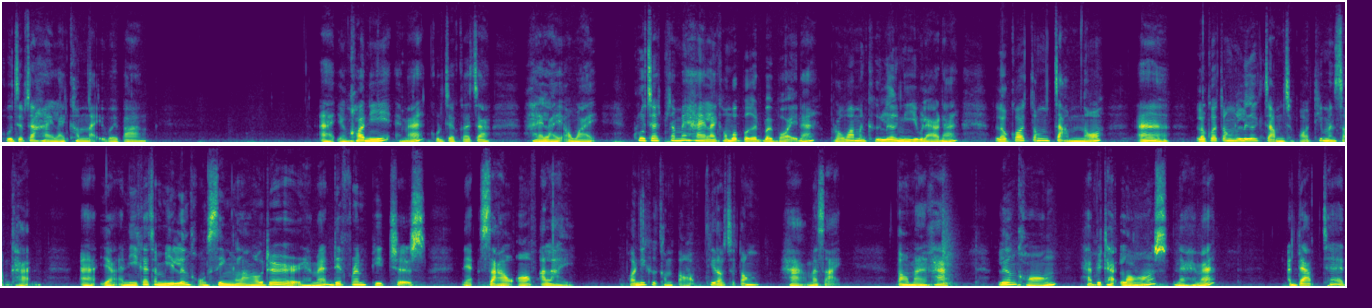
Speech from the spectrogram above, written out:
ครูเจะจะไฮไลท์คำไหนไว้บ้างอะอย่างข้อนี้เห็นไหมครูเจะก็จะไฮไลท์เอาไว้ ครูจะจะไม่ไฮไลท์คำว่า bird บ่อยๆ นะ เพราะว่ามันคือเรื่องนี้อยู่แล้วนะ เราก็ต้องจำเนาะอ่า เราก็ต้องเลือกจำเฉพาะที่มันสำคัญอะอย่างอันนี้ก็จะมีเรื่องของ sing louder เห็นไหม different pitches เนี่ย sound of อะไร เพราะนี่คือคำตอบที่เราจะต้องหามาใส่ ต่อมาค่ะ เรื่องของ habitat loss นะเห็นไหม adapted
